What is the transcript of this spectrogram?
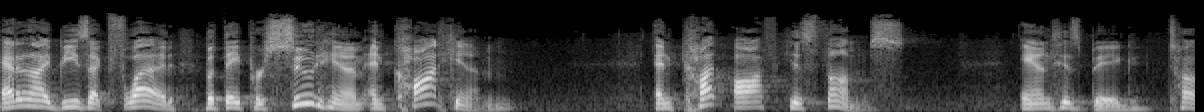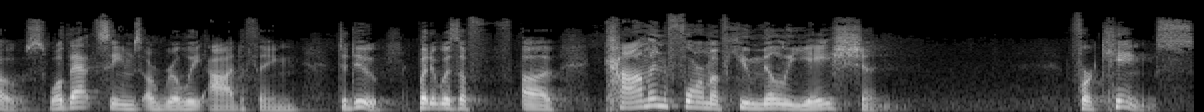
Adonai Bezek fled, but they pursued him and caught him and cut off his thumbs and his big toes. Well, that seems a really odd thing to do, but it was a, a common form of humiliation for kings.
